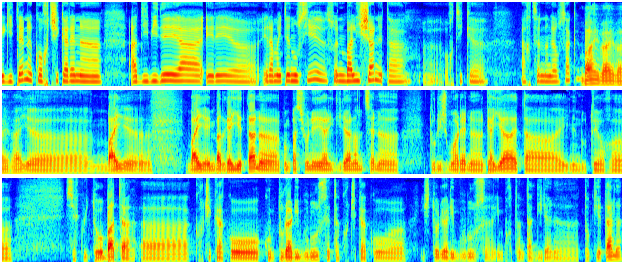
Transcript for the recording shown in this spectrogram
egiten, kortxikaren uh, adibidea ere uh, eramaiten duzie, zuen balixan, eta hortik... Uh, hartzen gauzak? Bai, bai, bai, bai, uh, bai, uh, bai, hainbat gaietan, uh, kompazione ari dira lantzen uh, turismoaren uh, gaia eta inen dute hor uh, zirkuito bat uh, kortxikako kulturari buruz eta kortxikako uh, historioari buruz uh, importantak diren uh, tokietan.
